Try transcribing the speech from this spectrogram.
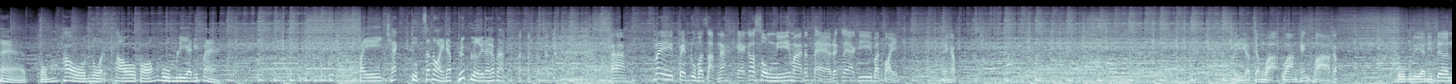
แหมผมเผ่าหนวดเผาของบูมเลียนี่แหมไปเช็คจุดซะหน่อยนะพรึบเลยนะครับนะอ่า ไม่เป็นอุปสรรคนะ แกก็ทรงนี้มาตั้งแต่แรก ๆ ที่มาต่อยนะครับนี่ครับจังหวะวางแข้งขวาครับบูมเรียนี่เดิน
